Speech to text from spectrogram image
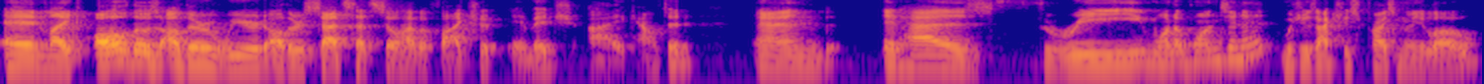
and like all those other weird other sets that still have a flagship image. I counted, and it has three one of ones in it, which is actually surprisingly low.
